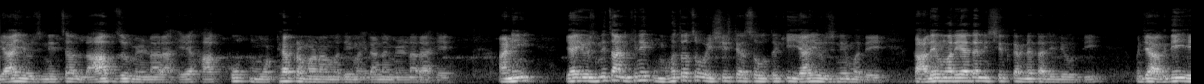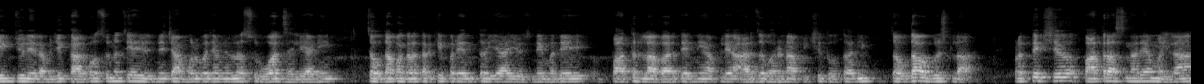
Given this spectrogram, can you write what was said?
या योजनेचा लाभ जो मिळणार आहे हा खूप मोठ्या प्रमाणामध्ये महिलांना मिळणार आहे. आणि या योजनेचं आणखीन एक महत्त्वाचं वैशिष्ट्य असं होतं की या योजनेमध्ये कालमर्यादा निश्चित करण्यात आलेली होती. म्हणजे अगदी एक जुलैला म्हणजे कालपासूनच या योजनेच्या अंमलबजावणीला सुरुवात झाली आणि चौदा पंधरा तारखेपर्यंत या योजनेमध्ये पात्र लाभार्थ्यांनी आपले अर्ज भरणं अपेक्षित होतं आणि चौदा ऑगस्टला प्रत्यक्ष पात्र असणाऱ्या महिला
